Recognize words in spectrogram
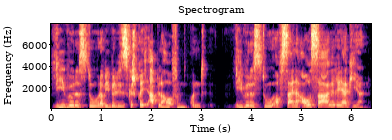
Wie würdest du oder wie würde dieses Gespräch ablaufen und wie würdest du auf seine Aussage reagieren?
